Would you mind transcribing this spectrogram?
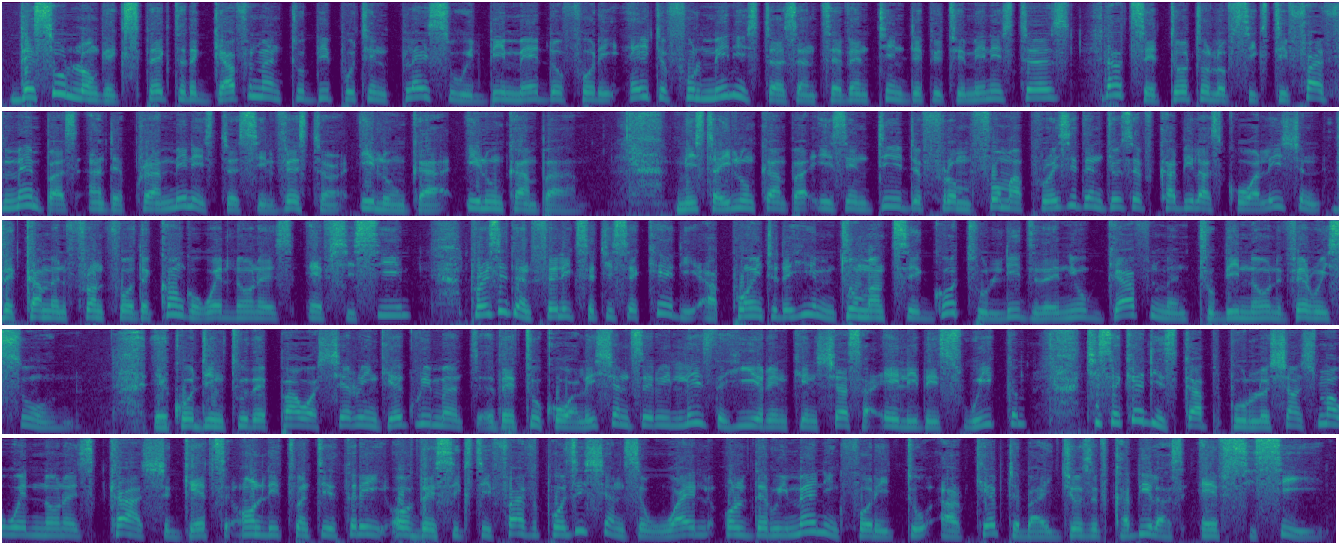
The so long expected government to be put in place will be made of 48 full ministers and 17 deputy ministers. That's a total of 65 members under Prime Minister Sylvester Ilunga Ilunkamba. Mr. Ilunkamba is indeed from former President Joseph Kabila's coalition, the Common Front for the Congo, well known as FCC. President Felix Tshisekedi appointed him two months ago to lead the new government to be known very soon. According to the power sharing agreement the two coalitions released here in Kinshasa early this week, Tshisekedi's Cap pour le Changement, well known as CACH, gets only 23 of the 65 positions, while all the remaining 42 are kept by Joseph Kabila's FCC.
